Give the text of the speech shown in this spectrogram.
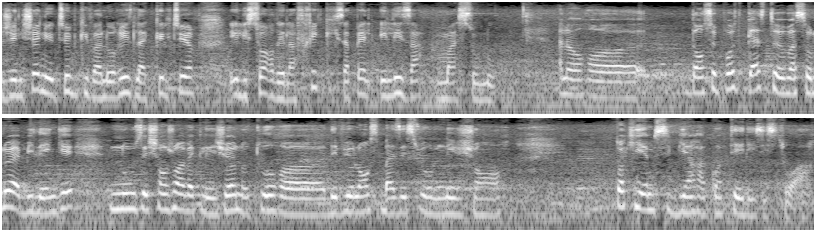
J'ai une chaîne YouTube qui valorise la culture et l'histoire de l'Afrique qui s'appelle Elisa Masolo. Alors, euh, dans ce podcast Masolo et Bilingue, nous échangeons avec les jeunes autour des violences basées sur les genres. Toi qui aimes si bien raconter des histoires,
